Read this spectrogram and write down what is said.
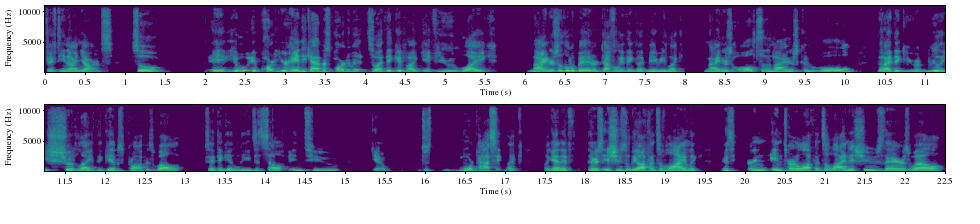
59 yards. So it, you know, it part your handicap is part of it. So I think if like if you like Niners a little bit, or definitely think like maybe like Niners alts and the Niners can roll, then I think you really should like the Gibbs prop as well because I think it leads itself into you know just more passing. Like again, if there's issues with the offensive line, like there's internal offensive line issues there as well.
